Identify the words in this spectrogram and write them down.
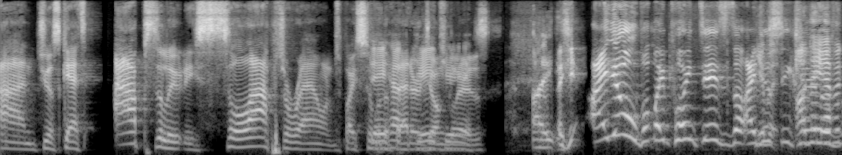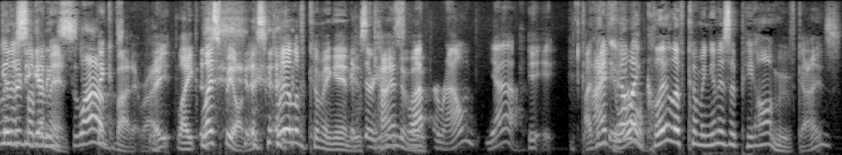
and just gets absolutely slapped around by some They of the better JJ. junglers. I I know, but my point is that I Yeah, just but see are Clear they Love ever going to literally getting in? slapped. Think about it, right? Like, let's be honest. Clear Love coming in If is kind getting of a slapped around, yeah. It, it- I I, think they feel like will. Clear Love coming in is a PR move, guys.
